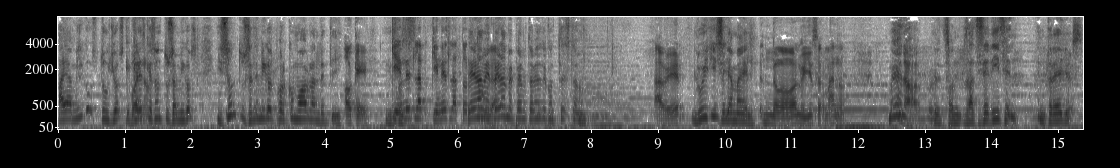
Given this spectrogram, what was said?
hay amigos tuyos que Bueno. crees que son tus amigos y son tus enemigos por cómo hablan de ti. Ok. ¿Quién, Entonces- es, la, ¿quién es la tortuga? Espérame, espérame, espérame, no te contesto. A ver. Luigi se llama él. No, Luigi es su hermano. Bueno, son, así se dicen entre ellos.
